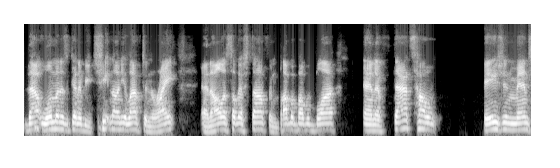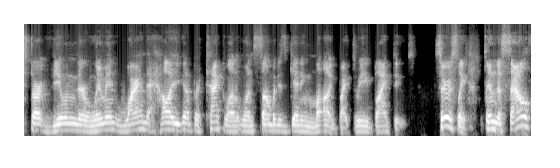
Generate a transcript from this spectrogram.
that woman is going to be cheating on you left and right and all this other stuff and blah, blah, blah, blah, blah. And if that's how Asian men start viewing their women, why in the hell are you going to protect one when somebody's getting mugged by three black dudes? Seriously, in the South,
